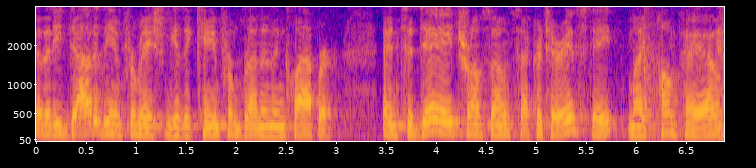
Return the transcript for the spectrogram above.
and that he doubted the information because it came from Brennan and Clapper. And today, Trump's own Secretary of State, Mike Pompeo,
